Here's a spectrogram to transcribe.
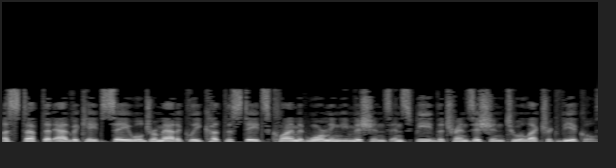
a step that advocates say will dramatically cut the state's climate warming emissions and speed the transition to electric vehicles.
